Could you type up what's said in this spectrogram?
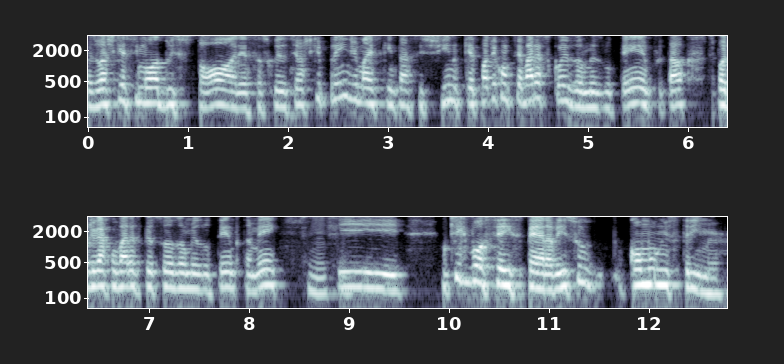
mas eu acho que esse modo história, essas coisas assim, eu acho que prende mais quem tá assistindo, porque pode acontecer várias coisas ao mesmo tempo e tal. Você pode jogar com várias pessoas ao mesmo tempo também. Sim, sim. E o que, você espera? Isso como um streamer?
